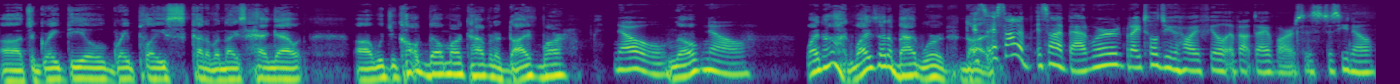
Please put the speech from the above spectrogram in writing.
Uh, it's a great deal, great place, kind of a nice hangout. Uh, would you call Belmar Tavern a dive bar? No. No? No. Why not? Why is that a bad word? Dive. It's, it's not a it's not a bad word, but I told you how I feel about dive bars. It's just you know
